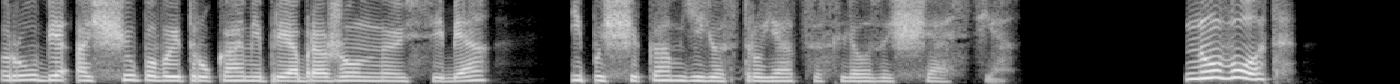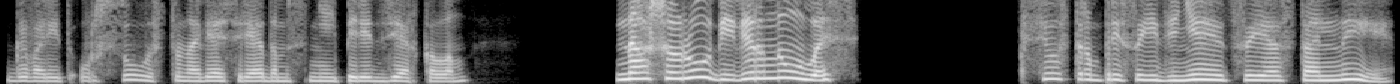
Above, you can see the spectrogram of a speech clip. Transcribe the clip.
Руби ощупывает руками преображенную себя, и по щекам ее струятся слезы счастья. «Ну вот», — говорит Урсула, становясь рядом с ней перед зеркалом, «наша Руби вернулась!» К сестрам присоединяются и остальные,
